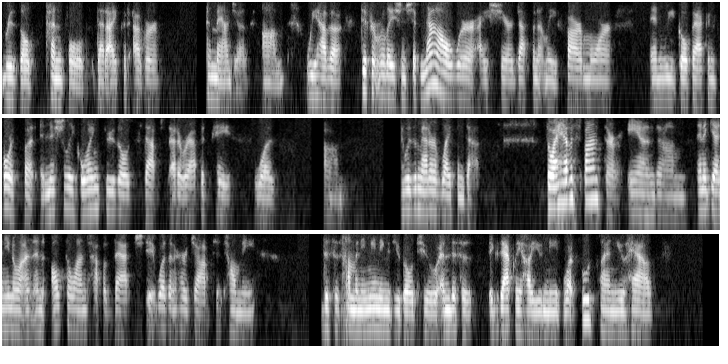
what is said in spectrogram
results tenfold that I could ever imagine. Um, we have a different relationship now where I share definitely far more and we go back and forth. But initially, going through those steps at a rapid pace was um, it was a matter of life and death. So I have a sponsor, and um, and again, you know, and, and also on top of that, it wasn't her job to tell me this is how many meetings you go to, and this is exactly how you need what food plan you have.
